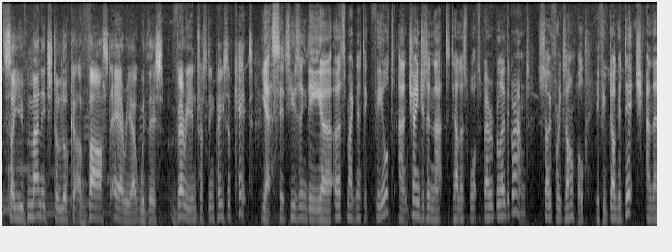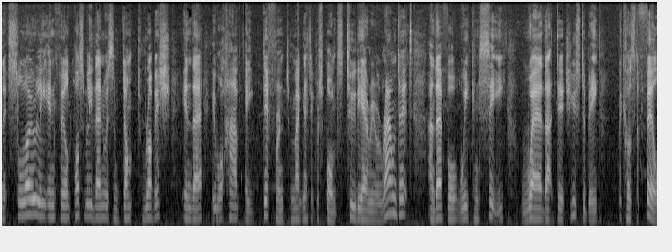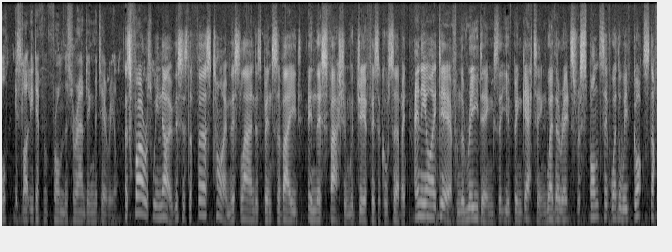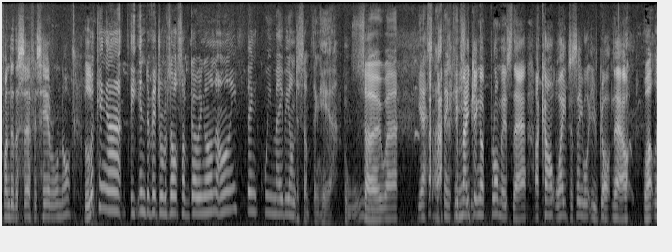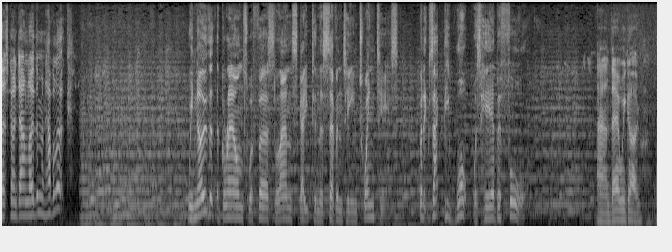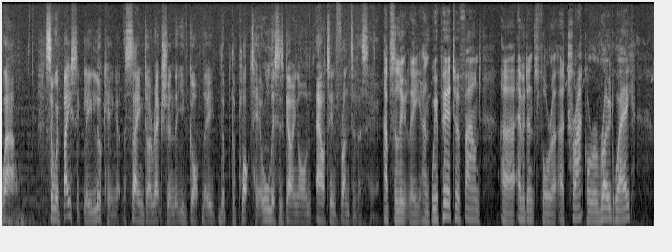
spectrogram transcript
So you've managed to look at a vast area with this very interesting piece of kit. Yes, it's using the uh, Earth's magnetic field and changes in that to tell us what's buried below the ground. So, for example, if you've dug a ditch and then it's slowly infilled, possibly then with some dumped rubbish in there, it will have a different magnetic response to the area around it, and therefore we can see where that ditch used to be because the fill is slightly different from the surrounding material. As far as we know, this is the first time this land has been surveyed in this fashion with geophysical survey. Any idea from the readings that you've been getting whether it's responsive, whether we've got stuff under the surface here or not? Looking at the individual results of going on, I think we may be onto something here. Ooh. So, uh, yes, I think You're making be... a promise there. I can't wait to see what you've got now. Well, let's go and download them and have a look. We know that the grounds were first landscaped in the 1720s, but exactly what was here before? And there we go. Wow. So we're basically looking at the same direction that you've got the, the, the, plot here. All this is going on out in front of us here. Absolutely. And we appear to have found uh, evidence for a, a track or a roadway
